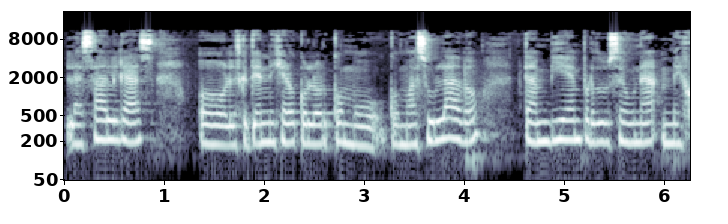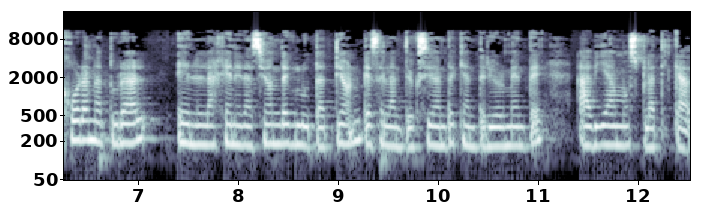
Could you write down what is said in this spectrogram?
las algas o las que tienen ligero color como, como azulado, también produce una mejora natural en la generación de glutatión, que es el antioxidante que anteriormente habíamos platicado.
